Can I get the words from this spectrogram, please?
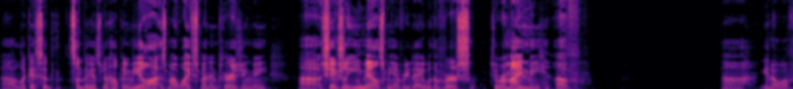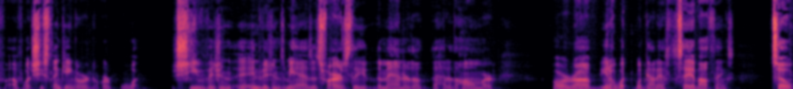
Uh, like I said, something that's been helping me a lot is my wife's been encouraging me. Uh, she actually emails me every day with a verse to remind me of uh, you know, of, of what she's thinking or or what she vision envisions me as, as far as the, the man or the, the head of the home or or uh, you know what what God has to say about things. So,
